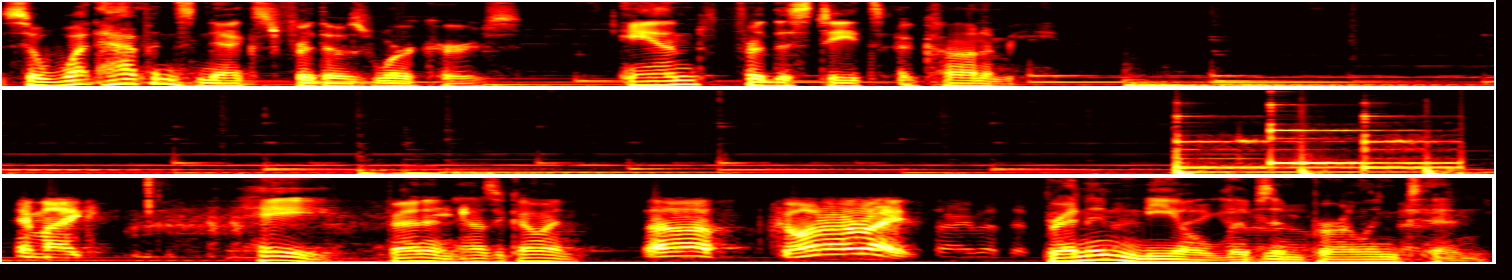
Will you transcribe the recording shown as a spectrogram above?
So, what happens next for those workers and for the state's economy? Hey, Mike. Hey, Brennan, how's it going? Uh, going all right. Sorry about that. Brennan Neill lives in Burlington.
